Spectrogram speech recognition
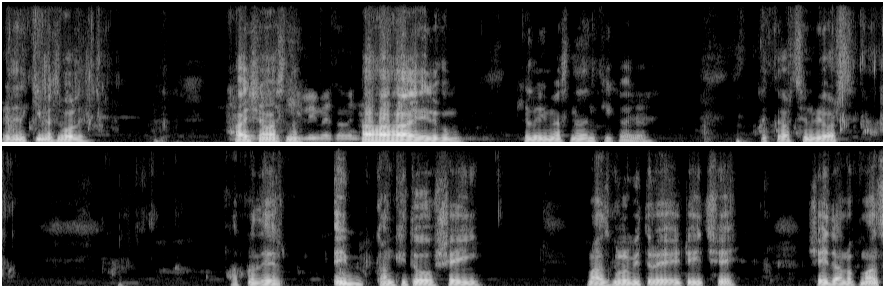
এটা কি মাছ বলে? ফাইসা মাছ না? হ্যাঁ হ্যাঁ হ্যাঁ এইরকম। খেলোই মাছ না জানি কি যায় দেখতে পাচ্ছেন ভিউয়ার্স আপনাদের এই কাঙ্ক্ষিত সেই মাছগুলোর ভিতরে এটাই হচ্ছে সেই দানব মাছ।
